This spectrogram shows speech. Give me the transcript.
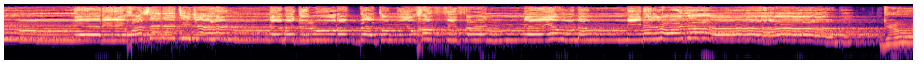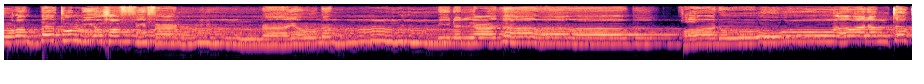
النار لخزنة جهنم ادعوا ربكم يخفف عنا ادعوا ربكم يخفف عنا يوما من العذاب. قالوا أولم تك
